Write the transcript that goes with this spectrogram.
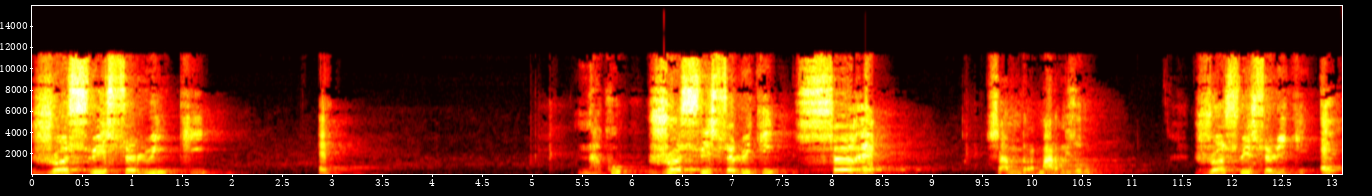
Je suis celui qui est na koa je suis celui qui serait, samy marina izy roa, je suis celui qui est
